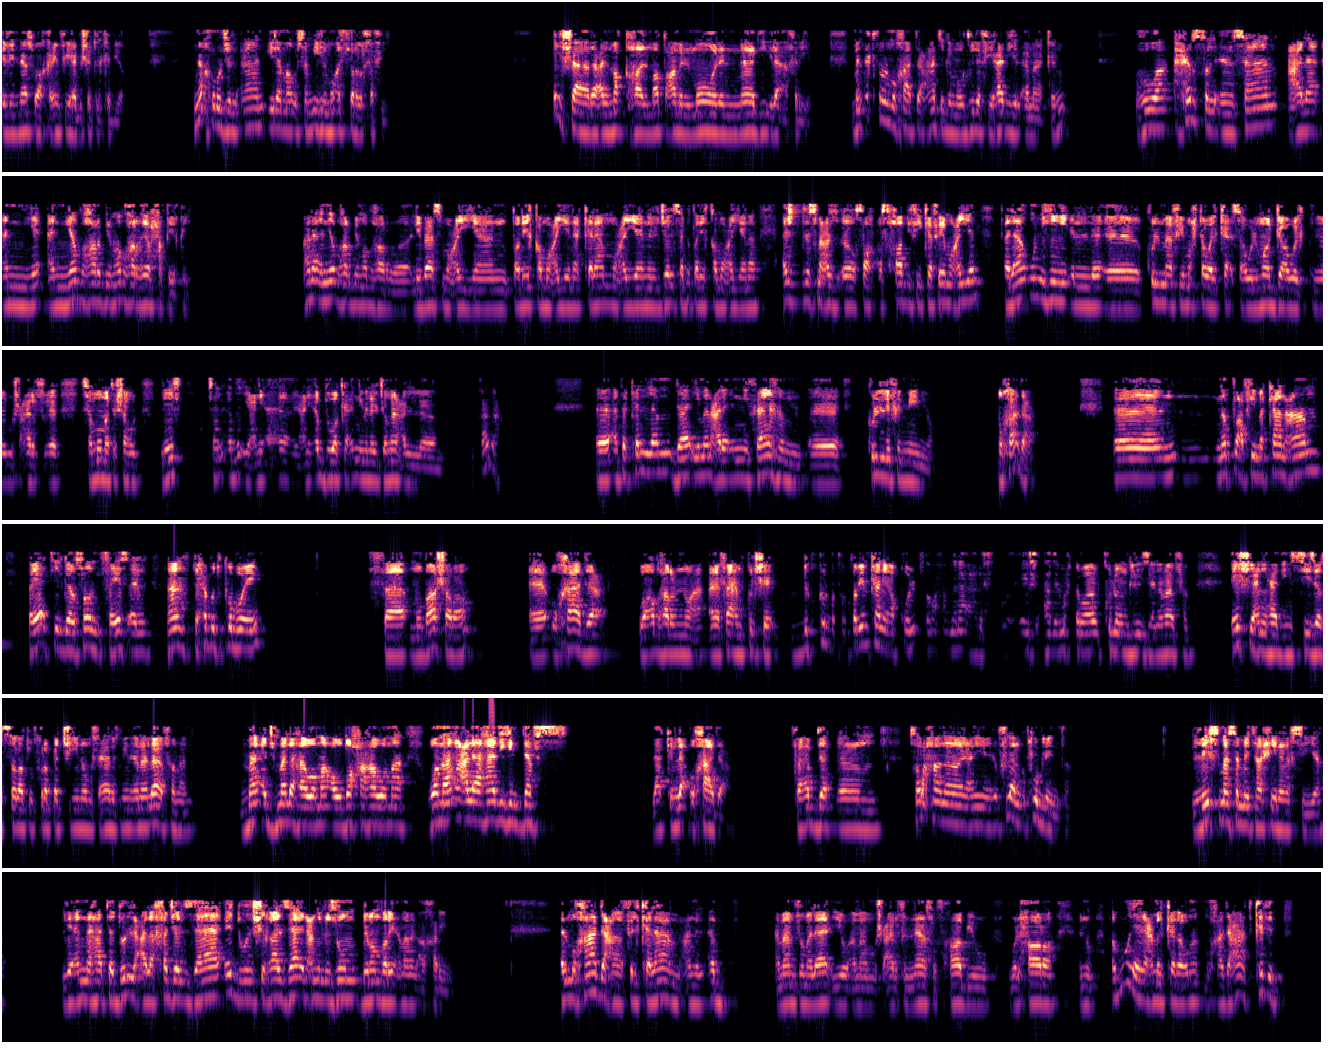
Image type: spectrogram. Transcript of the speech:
اللي الناس واقعين فيها بشكل كبير. نخرج الآن إلى ما أسميه المؤثر الخفي. الشارع المقهى المطعم المول النادي إلى آخره. من أكثر المخادعات اللي موجودة في هذه الأماكن هو حرص الإنسان على أن أن يظهر بمظهر غير حقيقي. على أن يظهر بمظهر لباس معين طريقة معينة كلام معين الجلسة بطريقة معينة أجلس مع أصحابي في كافيه معين فلا أنهي كل ما في محتوى الكأس أو المج أو مش عارف سموه ما تشاءون. ليش؟ عشان يعني يعني أبدو وكأني من الجماعة المخادعة أتكلم دائما على أني فاهم كل اللي في المينيو مخادعة نطلع في مكان عام فيأتي الجرسون فيسأل ها تحبوا تطلبوا إيه؟ فمباشرة آه، أخادع وأظهر أنه أنا فاهم كل شيء. بكل بساطة بإمكاني أقول بصراحة أنا لا أعرف إيش هذا المحتوى كله إنجليزي أنا ما أفهم. إيش يعني هذه السيزر سلطة وفرابتشينو مش عارف مين أنا لا أفهم هذا. ما أجملها وما أوضحها وما وما أعلى هذه النفس. لكن لا أخادع. فأبدأ صراحة أنا يعني فلان اطلب لي أنت. ليش ما سميتها حيلة نفسية؟ لأنها تدل على خجل زائد وانشغال زائد عن اللزوم بمنظري أمام الآخرين. المخادعة في الكلام عن الأب أمام زملائي وأمام مش عارف الناس وأصحابي والحارة أنه أبويا يعمل كذا مخادعات كذب.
